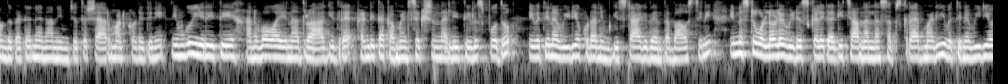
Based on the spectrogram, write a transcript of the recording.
ಒಂದು ಘಟನೆನ ನಿಮ್ಮ ಜೊತೆ ಶೇರ್ ಮಾಡ್ಕೊಂಡಿದ್ದೀನಿ. ನಿಮಗೂ ಈ ರೀತಿ ಅನುಭವ ಏನಾದರೂ ಆಗಿದ್ರೆ ಖಂಡಿತ ಕಮೆಂಟ್ ಸೆಕ್ಷನ್ನಲ್ಲಿ ತಿಳಿಸ್ಬೋದು. ಇವತ್ತಿನ ವಿಡಿಯೋ ಕೂಡ ನಿಮ್ಗೆ ಇಷ್ಟ ಆಗಿದೆ ಅಂತ ಭಾವಿಸ್ತೀನಿ. ಇನ್ನಷ್ಟು ಒಳ್ಳೊಳ್ಳೆ ವೀಡಿಯೋಸ್ಗಳಿಗಾಗಿ ಚಾನಲ್ನ ಸಬ್ಸ್ಕ್ರೈಬ್ ಮಾಡಿ, ಇವತ್ತಿನ ವಿಡಿಯೋ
